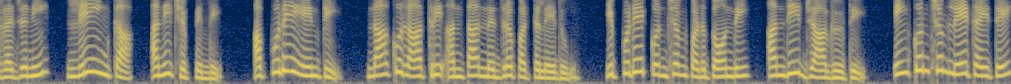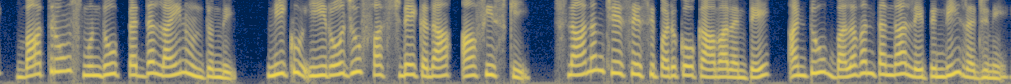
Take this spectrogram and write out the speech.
రజని లే ఇంకా అని చెప్పింది. అప్పుడే ఏంటి? నాకు రాత్రి అంతా నిద్ర పట్టలేదు. ఇప్పుడే కొంచెం పడుతోంది అంది జాగృతి. ఇంకొంచెం లేట్ అయితే బాత్రూమ్స్ ముందు పెద్ద లైన్ ఉంటుంది. నీకు ఈరోజు ఫస్ట్ డే కదా ఆఫీస్కి. స్నానం చేసేసి పడుకో కావాలంటే అంటూ బలవంతంగా లేపింది రజని.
